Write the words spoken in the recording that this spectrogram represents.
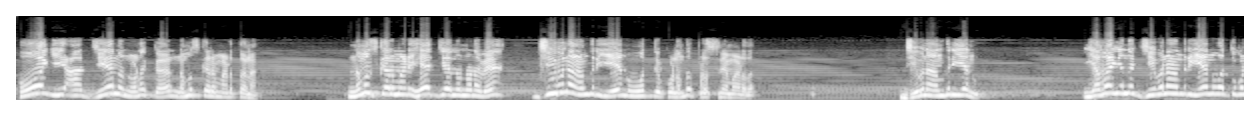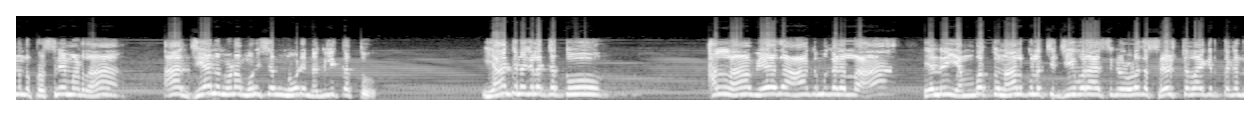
ಹೋಗಿ ಆ ಜೇನು ನೊಣಕ್ಕ ನಮಸ್ಕಾರ ಮಾಡ್ತಾನ. ನಮಸ್ಕಾರ ಮಾಡಿ, ಹೇ ಜೇನು ನೊಣವೆ, ಜೀವನ ಅಂದ್ರೆ ಏನು ಅಂತ ತಿಳ್ಕೊಂಡಂದು ಪ್ರಶ್ನೆ ಮಾಡ್ದ. ಜೀವನ ಅಂದ್ರೆ ಏನು? ಯಾವಾಗಿಂದ ಜೀವನ ಅಂದ್ರೆ ಏನು ಒತ್ತುಕೊಂಡ ಪ್ರಶ್ನೆ ಮಾಡ್ದ? ಆ ಜೇನು ನೋಡ ಮನುಷ್ಯನ ನೋಡಿ ನಗಲಿಕ್ಕತ್ತು ಯಾಕೆ ನಗಲಕ್ಕತ್ತು ಅಲ್ಲ, ವೇದ ಆಗಮಗಳೆಲ್ಲ ಏನ್ರಿ, ಎಂಬತ್ತು ನಾಲ್ಕು ಲಕ್ಷ ಜೀವರಾಶಿಗಳೊಳಗೆ ಶ್ರೇಷ್ಠವಾಗಿರ್ತಕ್ಕಂಥ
